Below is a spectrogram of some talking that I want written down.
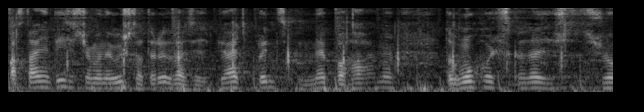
Остання тисяча мене вийшла 3,25, в принципі, непогано. Тому хочу сказати, що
